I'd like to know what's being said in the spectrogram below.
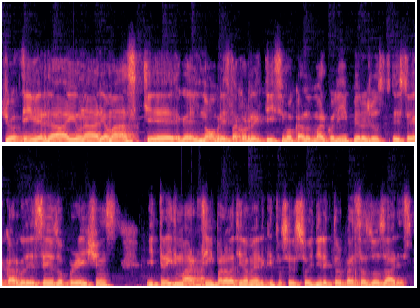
Yo, en verdad hay una área más que el nombre está correctísimo, Carlos Marcolín, pero yo estoy a cargo de Sales Operations y Trade Marketing para Latinoamérica, entonces soy director para esas dos áreas.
